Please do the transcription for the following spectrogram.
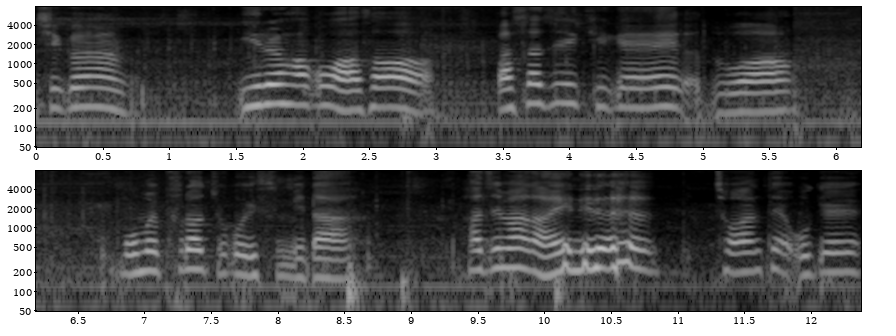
지금 일을 하고 와서 마사지 기계에 누워 몸을 풀어주고 있습니다. 하지만 아이니는 저한테 오길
